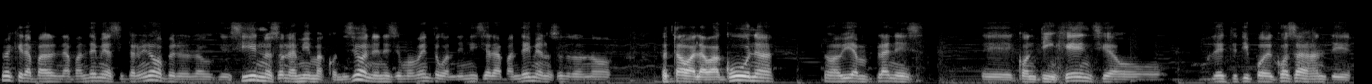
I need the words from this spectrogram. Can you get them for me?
no es que la, pandemia se terminó, pero lo que sí no son las mismas condiciones. En ese momento, cuando inicia la pandemia, nosotros no, estaba la vacuna, no habían planes de contingencia o, de este tipo de cosas ante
